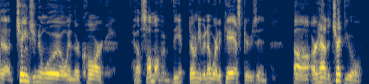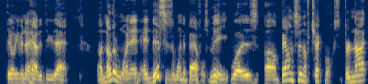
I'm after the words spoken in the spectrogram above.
uh, changing the oil in their car. Hell, some of them don't even know where the gas goes in, uh, or how to check the oil. They don't even know how to do that. Another one, and, and this is the one that baffles me, was um, balancing of checkbooks. They're not,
